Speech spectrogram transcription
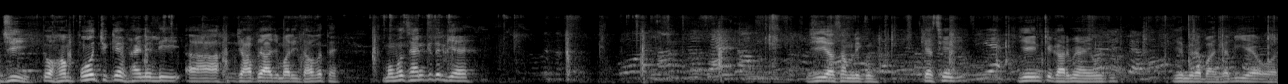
जी तो हम पहुँच चुके हैं फाइनली जहाँ पे आज हमारी दावत है। मोहम्मद सैन किधर गया है? जी अस्सलाम वालेकुम। कैसे हैं जी? ये इनके घर में आए हूँ जी। ये मेरा भांजा भी है और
